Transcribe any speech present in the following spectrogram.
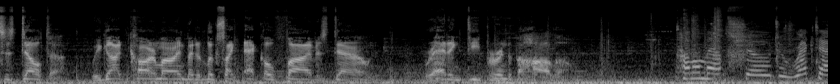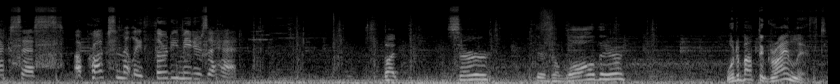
This is Delta. We got Carmine, but it looks like Echo 5 is down. We're heading deeper into the hollow. Tunnel maps show direct access approximately 30 meters ahead. But, sir, there's a wall there? What about the grind lift?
